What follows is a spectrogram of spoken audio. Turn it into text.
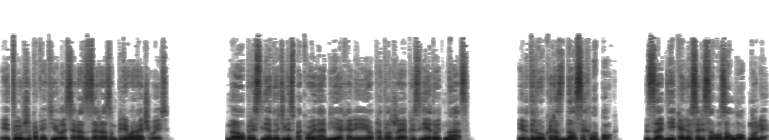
и тут же покатилась, раз за разом переворачиваясь. Но преследователи спокойно объехали ее, продолжая преследовать нас и вдруг раздался хлопок. Задние колеса лесовоза лопнули.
